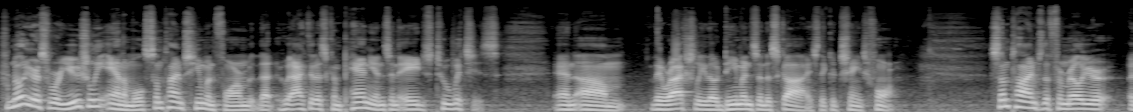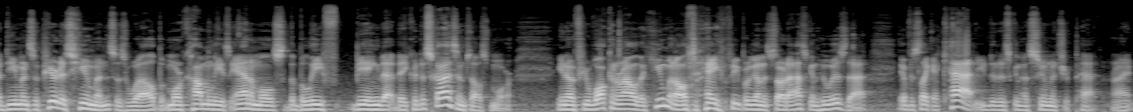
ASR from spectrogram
Familiars were usually animals, sometimes human form, that who acted as companions and aids to witches, and um, they were actually though demons in disguise. They could change form. Sometimes the familiar demons appeared as humans as well, but more commonly as animals, the belief being that they could disguise themselves more. You know, if you're walking around with a human all day, people are going to start asking, who is that? If it's like a cat, you're just going to assume it's your pet, right?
